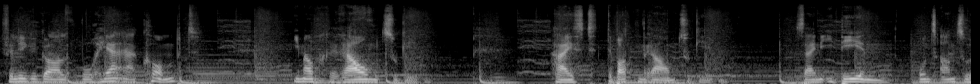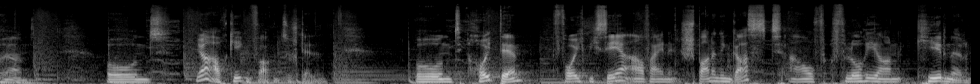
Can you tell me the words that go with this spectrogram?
völlig egal woher er kommt, ihm auch Raum zu geben. Heißt, Debatten Raum zu geben, seine Ideen uns anzuhören und ja, auch Gegenfragen zu stellen. Und heute freue ich mich sehr auf einen spannenden Gast, auf Florian Kirner.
